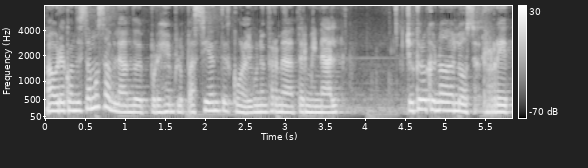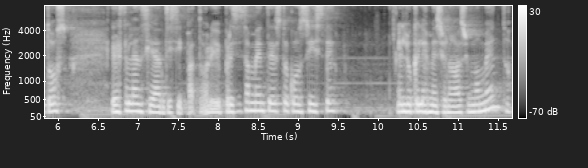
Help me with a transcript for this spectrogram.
Ahora, cuando estamos hablando de, por ejemplo, pacientes con alguna enfermedad terminal, yo creo que uno de los retos es la ansiedad anticipatoria. Y precisamente esto consiste en lo que les mencionaba hace un momento.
